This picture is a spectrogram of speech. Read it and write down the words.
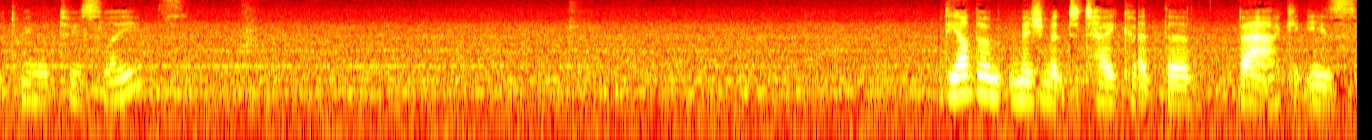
between the two sleeves. The other measurement to take at the back is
